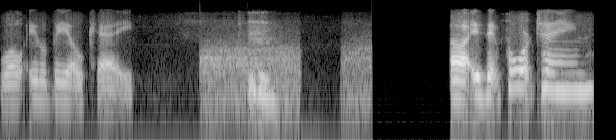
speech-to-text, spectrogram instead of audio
well, it'll be okay. uh, is it fourteen?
